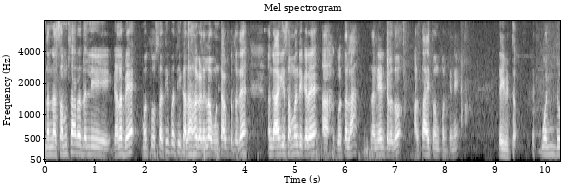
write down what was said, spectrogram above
ನನ್ನ ಸಂಸಾರದಲ್ಲಿ ಗಲಭೆ ಮತ್ತು ಸತಿಪತಿ ಕಲಹಗಳೆಲ್ಲ ಉಂಟಾಗ್ಬಿಡ್ತದೆ. ಹಂಗಾಗಿ ಸಂಬಂಧಿಕರೇ ಆ, ಗೊತ್ತಲ್ಲ ನಾನು ಹೇಳ್ತಿರೋದು ಅರ್ಥ ಆಯಿತು ಅನ್ಕೊಂತೀನಿ. ದಯವಿಟ್ಟು. ಒಂದು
